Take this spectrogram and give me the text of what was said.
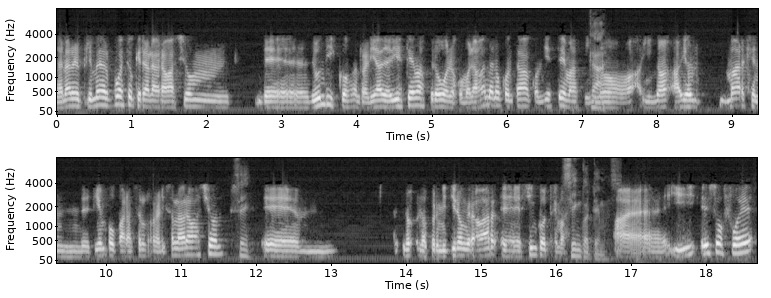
ganar el primer puesto, que era la grabación de, un disco, en realidad de 10 temas, pero bueno, como la banda no contaba con 10 temas y, no, y no había un margen de tiempo para hacer realizar la grabación, eh, nos permitieron grabar eh, cinco temas. Cinco temas. Ah, y eso fue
